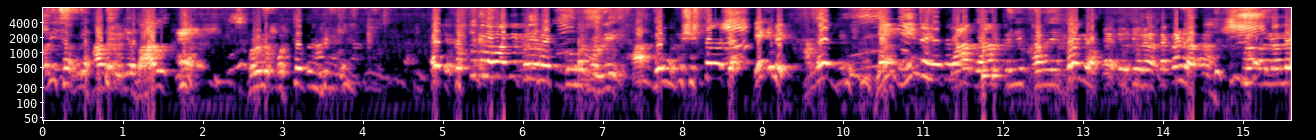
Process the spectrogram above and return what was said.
ಪರಿಸರದಲ್ಲಿ ಹಾಗೆ ಹಿಡಿಯಬಾರದು ಹೊರಗೆ ಕೊಟ್ಟದ್ದು ಯಾಕೆ ಕಷ್ಟಕರವಾಗಿ ಕಳೆಯಬೇಕು ಗುರುಮಠದಲ್ಲಿ ಏನು ವಿಶಿಷ್ಟಾಂಶ ಏಕೆ ಬೇಕು ಹಾಗಾಗಿ ನೀನ್- ನೀನ್ ಹೇಳ್ದಲ್ಲ. ಯಾರು ಯಾರು ಕಣ್ಣು ಕಾಣದಿದ್ದಾಗ ತಕೊಂಡು ಅಲ್ಲಲ್ಲೇ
